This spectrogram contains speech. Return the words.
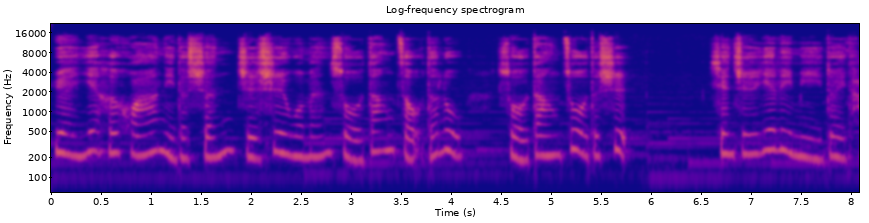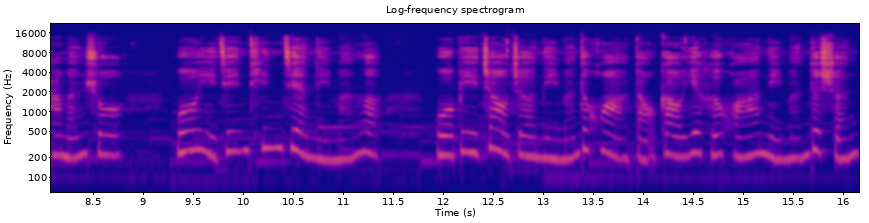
愿耶和华你的神指示我们所当走的路，所当做的事。先知耶利米对他们说：“我已经听见你们了，我必照着你们的话祷告耶和华你们的神。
